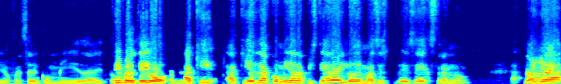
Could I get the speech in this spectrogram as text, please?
y ofrecen comida y todo. Sí, pero te digo, aquí, aquí es la comida, la pisteada y lo demás es, es extra, ¿no? no allá,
